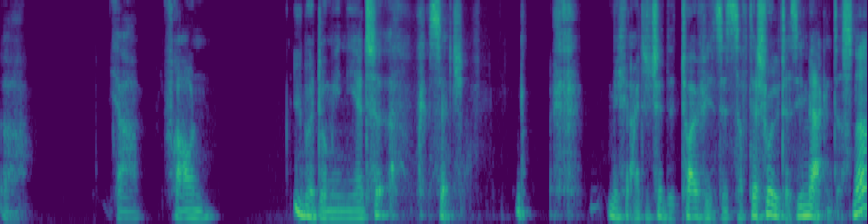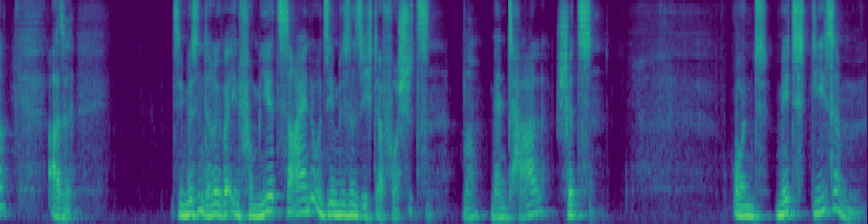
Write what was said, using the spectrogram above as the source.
äh, ja, Frauen überdominierte Gesellschaft. Mich reitet schon der Teufel sitzt auf der Schulter. Sie merken das, ne? Also, Sie müssen darüber informiert sein und Sie müssen sich davor schützen. Ne? Mental schützen. Und mit diesem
